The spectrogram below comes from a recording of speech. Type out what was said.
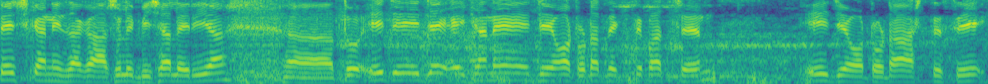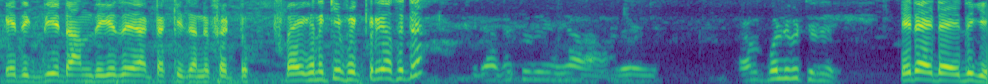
তেজকানি জায়গা আসলে বিশাল এরিয়া তো এই যে এই যে এখানে যে অটোটা দেখতে পাচ্ছেন এই যে অটোটা আসতেছে এদিক দিয়ে ডান দিকে যে একটা কি জানি ফ্যাক্টরি বা এখানে কি ফ্যাক্টরি আছে এটা? এটা এদিকে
